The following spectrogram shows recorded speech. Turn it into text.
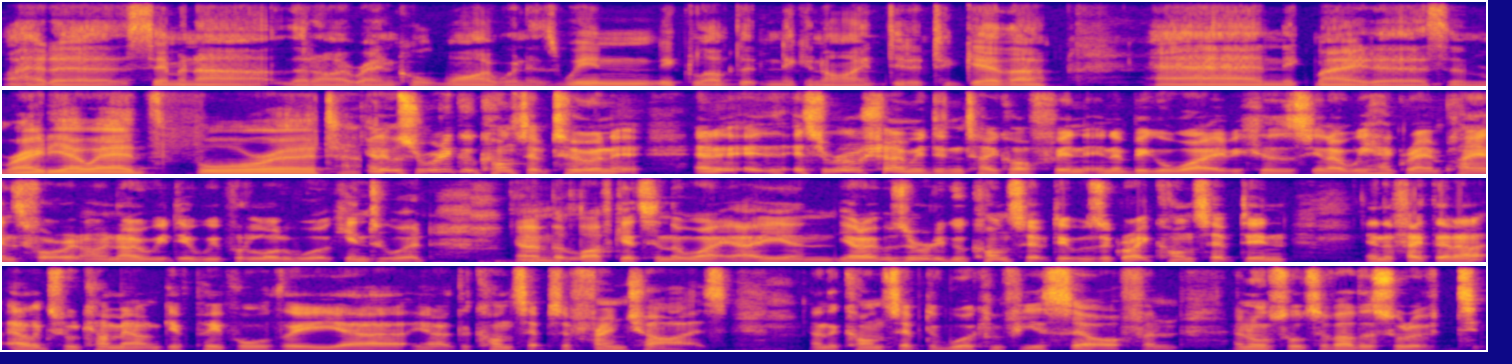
I had a seminar that I ran called Why Winners Win. Nick loved it. Nick and I did it together. And Nick made uh, some radio ads for it. and it was a really good concept too. And it, and it, it's a real shame it didn't take off in, in a bigger way because you know we had grand plans for it. I know we did. We put a lot of work into it, uh, Mm. but life gets in the way, eh? And you know it was a really good concept. It was a great concept in in the fact that Alex would come out and give people the uh, you know the concepts of franchise and the concept of working for yourself and and all sorts of other sort of t-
